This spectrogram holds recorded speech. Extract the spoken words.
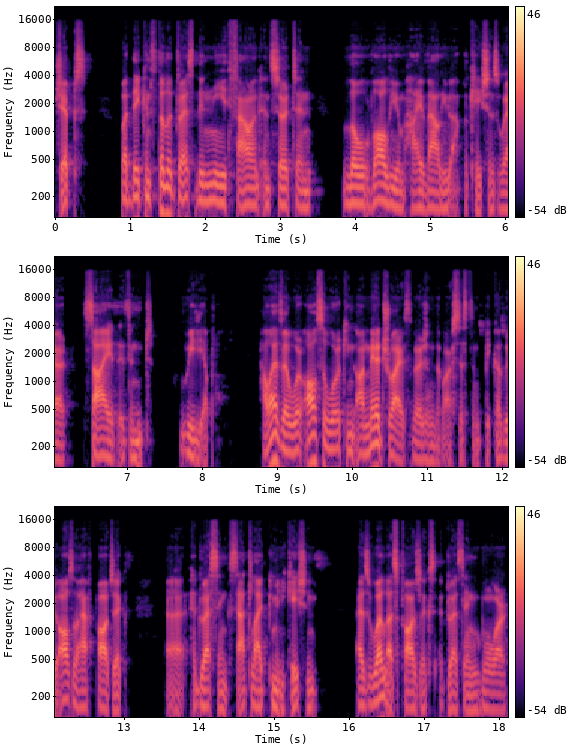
chips, but they can still address the need found in certain low volume, high value applications where size isn't really a problem. However, we're also working on miniaturized versions of our systems because we also have projects uh, addressing satellite communications as well as projects addressing more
